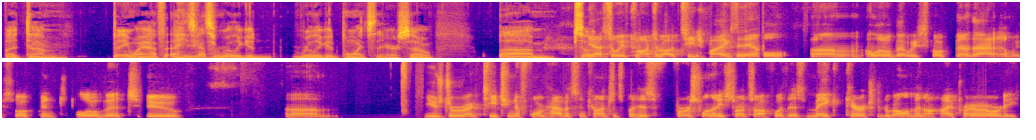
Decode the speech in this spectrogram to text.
But um, but anyway, he's got some really good really good points there. So um, so yeah, so we've talked about teach by example um, a little bit. We've spoken of that, and we've spoken a little bit to um, use direct teaching to form habits and conscience. But his first one that he starts off with is make character development a high priority.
